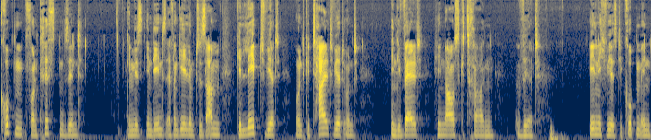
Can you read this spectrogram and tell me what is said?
Gruppen von Christen sind, in, des, in denen das Evangelium zusammen gelebt wird und geteilt wird und in die Welt hinausgetragen wird. Ähnlich wie es die Gruppen in,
